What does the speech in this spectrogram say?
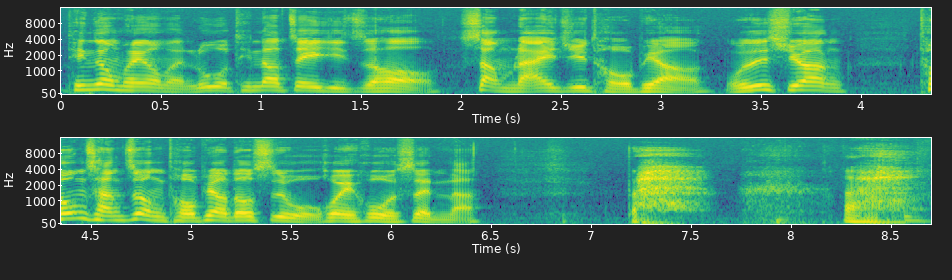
听众朋友们，如果听到这一集之后，上我们的 IG 投票，我是希望通常这种投票都是我会获胜啦。啊，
